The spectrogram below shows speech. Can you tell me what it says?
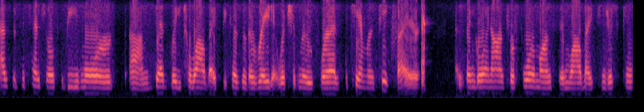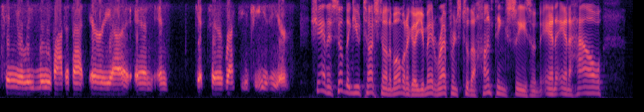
has the potential to be more um, deadly to wildlife because of the rate at which it moves, whereas the Cameron Peak fire has been going on for four months and wildlife can just continually move out of that area and, and get to refuge easier. Shannon, something you touched on a moment ago. You made reference to the hunting season and and how.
